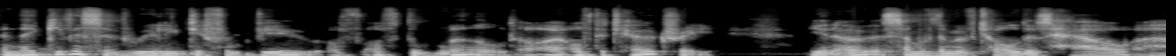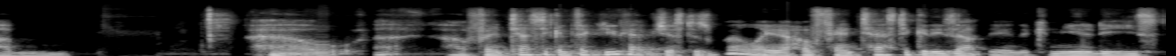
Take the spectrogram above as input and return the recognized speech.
and they give us a really different view of, of the world of the territory. You know some of them have told us how um, how uh, how fantastic in fact you have just as well you know how fantastic it is out there in the communities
